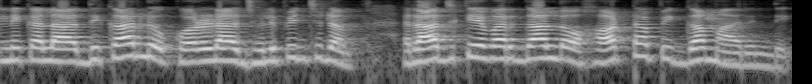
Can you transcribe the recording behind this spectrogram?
ఎన్నికల అధికారులు కొరడా జులిపించడం రాజకీయ వర్గాల్లో హాట్ టాపిక్గా మారింది.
